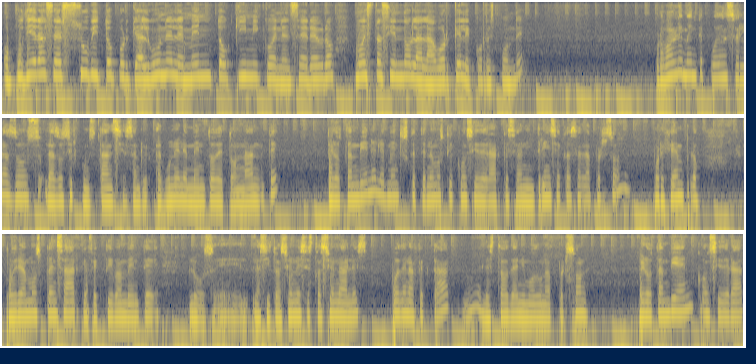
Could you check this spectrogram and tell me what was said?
o pudiera ser súbito porque algún elemento químico en el cerebro no está haciendo la labor que le corresponde? Probablemente pueden ser las dos, las dos circunstancias, algún elemento detonante, pero también elementos que tenemos que considerar que sean intrínsecas en la persona. Por ejemplo, podríamos pensar que efectivamente los, eh, las situaciones estacionales pueden afectar el estado de ánimo de una persona pero también considerar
